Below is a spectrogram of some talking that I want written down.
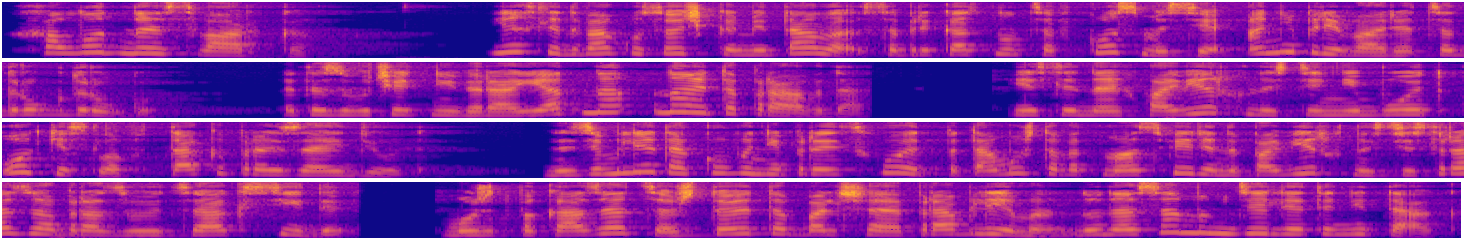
Холодная сварка. Если два кусочка металла соприкоснутся в космосе, они приварятся друг к другу. Это звучит невероятно, но это правда. Если на их поверхности не будет окислов, так и произойдет. На Земле такого не происходит, потому что в атмосфере на поверхности сразу образуются оксиды. Может показаться, что это большая проблема, но на самом деле это не так.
